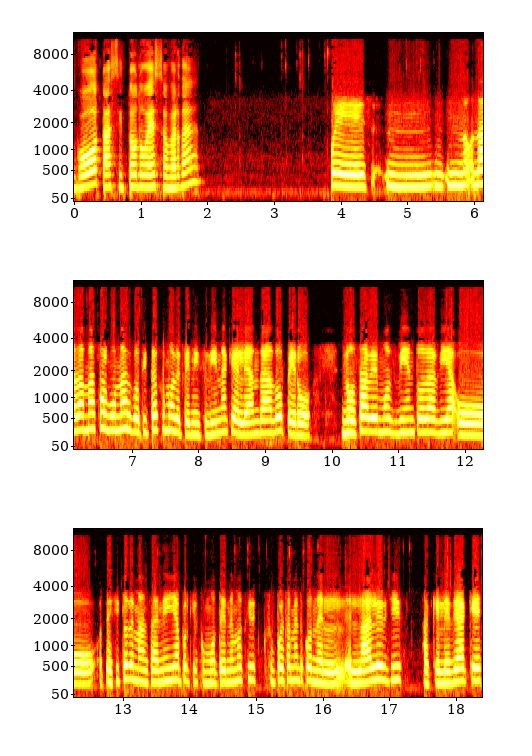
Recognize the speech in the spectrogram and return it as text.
gotas y todo eso, ¿verdad? Pues mm, no, nada más algunas gotitas como de penicilina que le han dado, pero no sabemos bien todavía o tecito de manzanilla porque como tenemos que ir supuestamente con el, el a que le vea que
